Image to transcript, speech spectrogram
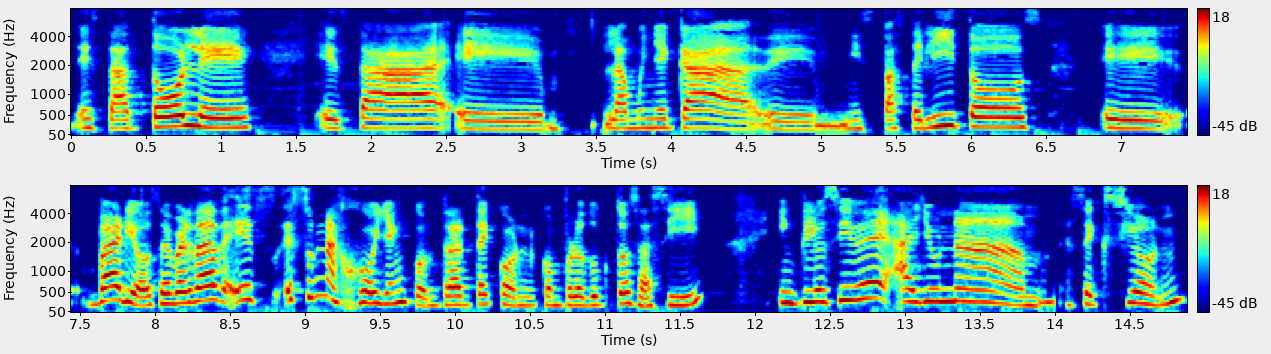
está tole, está eh, la muñeca de mis pastelitos, eh, varios, de verdad es, es una joya encontrarte con, con productos así. Inclusive hay una sección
